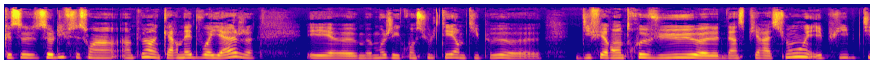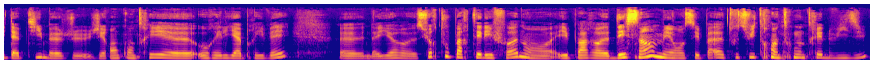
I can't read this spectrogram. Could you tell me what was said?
que ce, livre ce soit un, peu un carnet de voyage et euh, bah, moi, j'ai consulté un petit peu euh, différentes revues euh, d'inspiration. Et puis, petit à petit, bah, j'ai rencontré Aurélia Brivet. D'ailleurs, surtout par téléphone et par dessin, mais on ne s'est pas tout de suite rencontré de visu.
